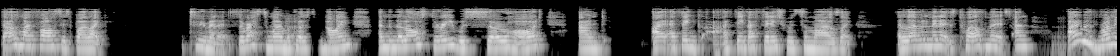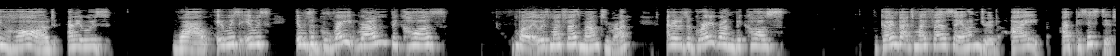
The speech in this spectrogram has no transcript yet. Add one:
that was my fastest by like two minutes. The rest of mine were close to nine, and then the last three was so hard. And I, I think I think I finished with some miles like eleven minutes, twelve minutes, and I was running hard, and it was wow. It was it was it was a great run because well, it was my first mountain run, and it was a great run because going back to my first 800, I I persisted.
